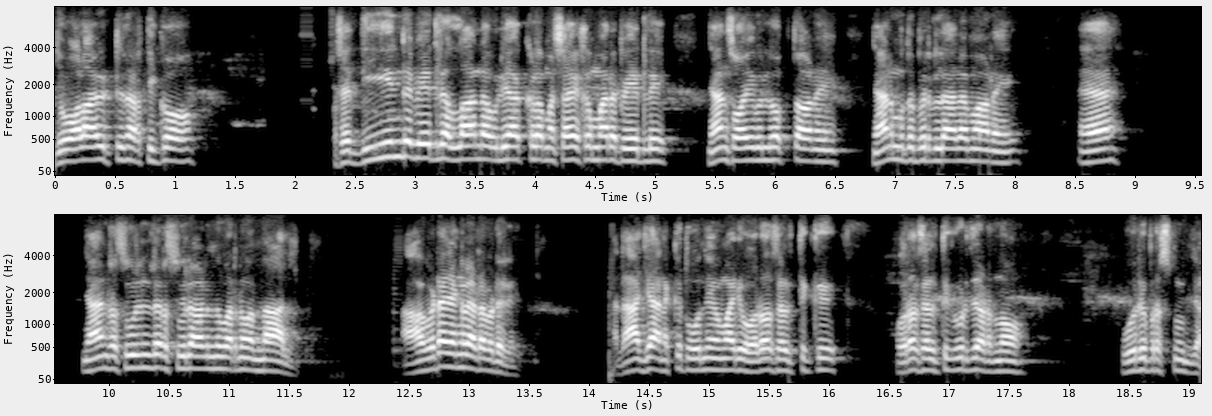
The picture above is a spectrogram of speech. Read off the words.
ജോള ഇട്ട് നടത്തിക്കോ. പക്ഷെ ദീനിന്റെ പേരിൽ അള്ളാഹിന്റെ ഔലിയാക്കളെ മഷായഹന്മാരുടെ പേരിൽ ഞാൻ സ്വയം വക്താണ് ഞാൻ മുതബിറുലാലമാണ് ഏ? ഞാൻ റസൂലിന്റെ റസൂലാണെന്ന് പറഞ്ഞു വന്നാൽ അവിടെ ഞങ്ങൾ ഇടപെടൽ. അതാ ജാ എനക്ക് തോന്നിയ മാതിരി ഓരോ സ്ഥലത്തേക്ക് ഓരോ സ്ഥലത്തേക്ക് കുറിച്ച് നടന്നോ? ഒരു പ്രശ്നമില്ല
